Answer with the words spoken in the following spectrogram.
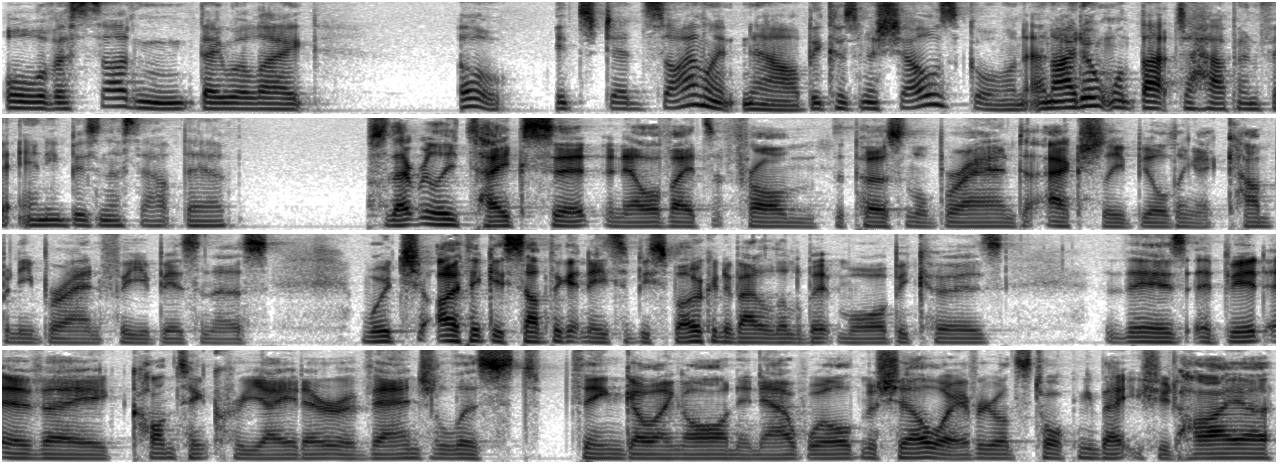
All of a sudden they were like, "Oh, it's dead silent now because Michelle's gone." And I don't want that to happen for any business out there. So that really takes it and elevates it from the personal brand to actually building a company brand for your business, which I think is something that needs to be spoken about a little bit more because there's a bit of a content creator evangelist thing going on in our world, Michelle, where everyone's talking about you should hire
